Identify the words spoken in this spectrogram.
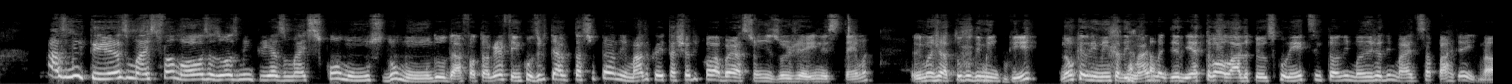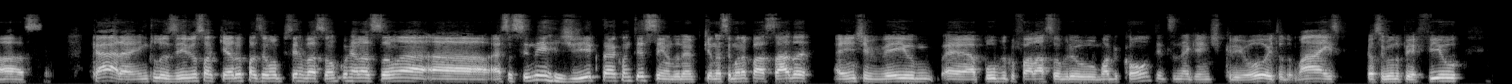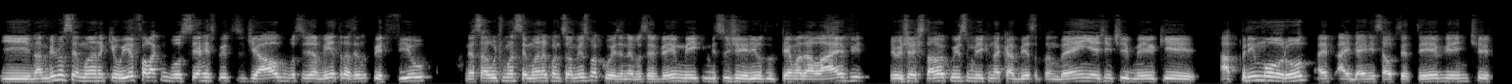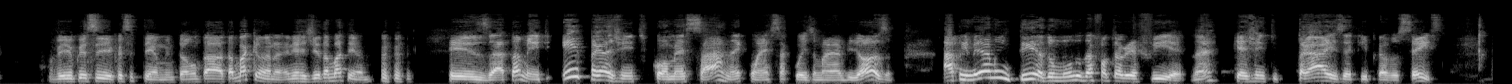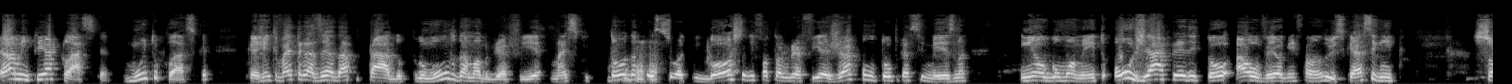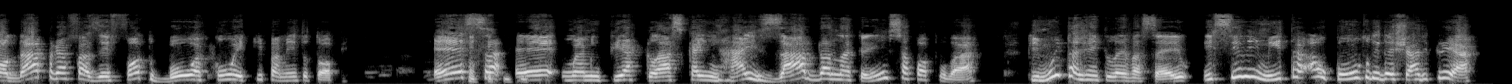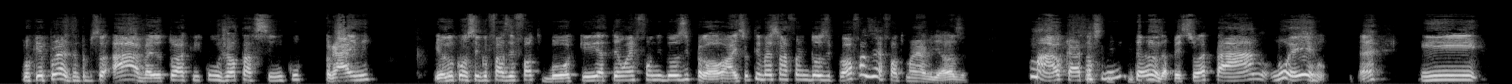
as mentiras mais famosas ou as mentiras mais comuns do mundo da fotografia. Inclusive, o Thiago está super animado, porque ele está cheio de colaborações hoje aí nesse tema. Ele manja tudo de mentir. Não que ele minta demais, mas ele é trollado pelos clientes, então ele manja demais dessa parte aí. Nossa. Cara, inclusive eu só quero fazer uma observação com relação a, a essa sinergia que está acontecendo, né? Porque na semana passada a gente veio é, a público falar sobre o Mob Contents, né, que a gente criou e tudo mais, que é o segundo perfil. E na mesma semana que eu ia falar com você a respeito de algo, você já veio trazendo o perfil. Nessa última semana aconteceu a mesma coisa, né? Você veio meio que me sugeriu do tema da live, eu já estava com isso meio que na cabeça também, e a gente meio que aprimorou a, ideia inicial que você teve e a gente veio com esse, com esse tema. Então tá, tá bacana, a energia tá batendo. Exatamente. E para a gente começar né, com essa coisa maravilhosa, a primeira mentira do mundo da fotografia né, que a gente traz aqui para vocês é uma mentira clássica, muito clássica, que a gente vai trazer adaptado para o mundo da mobigrafia, mas que toda pessoa que gosta de fotografia já contou para si mesma em algum momento, ou já acreditou ao ver alguém falando isso, que é a seguinte: só dá para fazer foto boa com equipamento top. Essa é uma mentira clássica enraizada na crença popular que muita gente leva a sério e se limita ao ponto de deixar de criar. Porque, por exemplo, a pessoa, ah, velho, eu tô aqui com o J5 Prime, eu não consigo fazer foto boa, queria ter um iPhone 12 Pro. Aí se eu tivesse um iPhone 12 Pro, eu fazia foto maravilhosa. Mas o cara tá se limitando, a pessoa tá no erro, né? E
